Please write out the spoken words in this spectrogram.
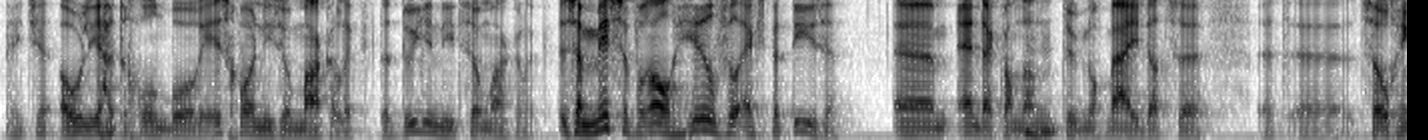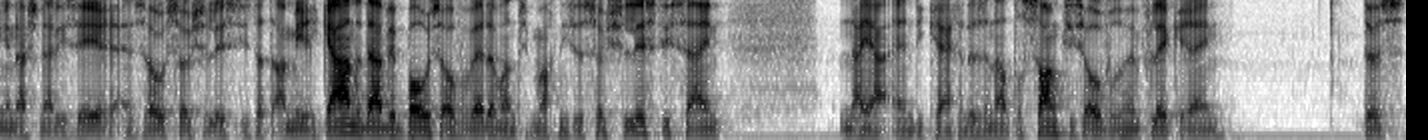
weet je, olie uit de grond boren is gewoon niet zo makkelijk. Dat doe je niet zo makkelijk. Ze missen vooral heel veel expertise. Ehm, en daar kwam dan Mhm. natuurlijk nog bij dat ze het, eh, het zo gingen nationaliseren en zo socialistisch dat de Amerikanen daar weer boos over werden, want je mag niet zo socialistisch zijn. Nou ja, en die krijgen dus een aantal sancties over hun flikker heen. Dus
